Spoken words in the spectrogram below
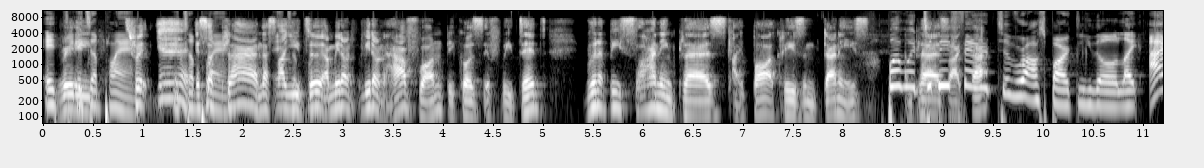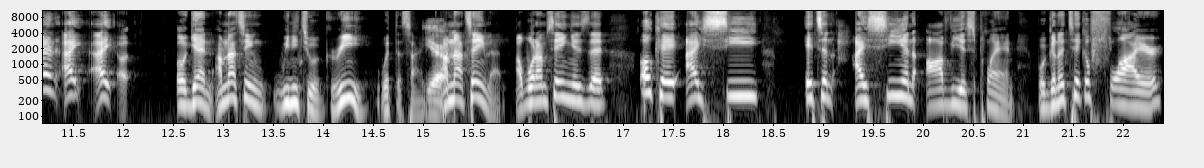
It, really it's a plan. twi- yeah it's a plan, that's how It's a you do it plan. i mean we don't, we don't have one because if we did we wouldn't be signing players like Barkleys and danny's But and to be like fair that. to Ross Barkley, though, like I, I, I, uh, again, I'm not saying we need to agree with the signing. Yeah. I'm not saying that. Uh, What I'm saying is that okay, I see. It's an I see an obvious plan. We're gonna take a flyer.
